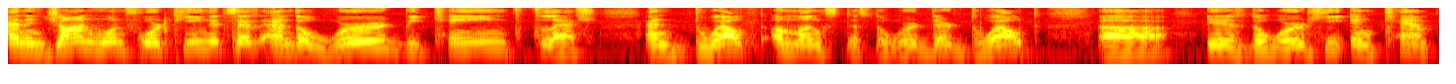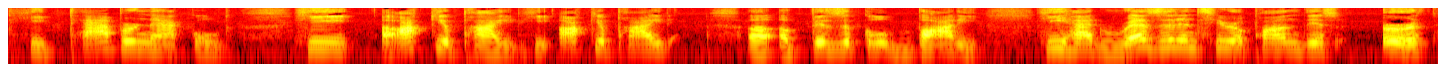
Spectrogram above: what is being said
And in John 1:14 it says, "And the Word became flesh and dwelt amongst us. The word there, dwelt, uh, is the word he encamped, he tabernacled, he occupied, he occupied uh, a physical body. He had residence here upon this earth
